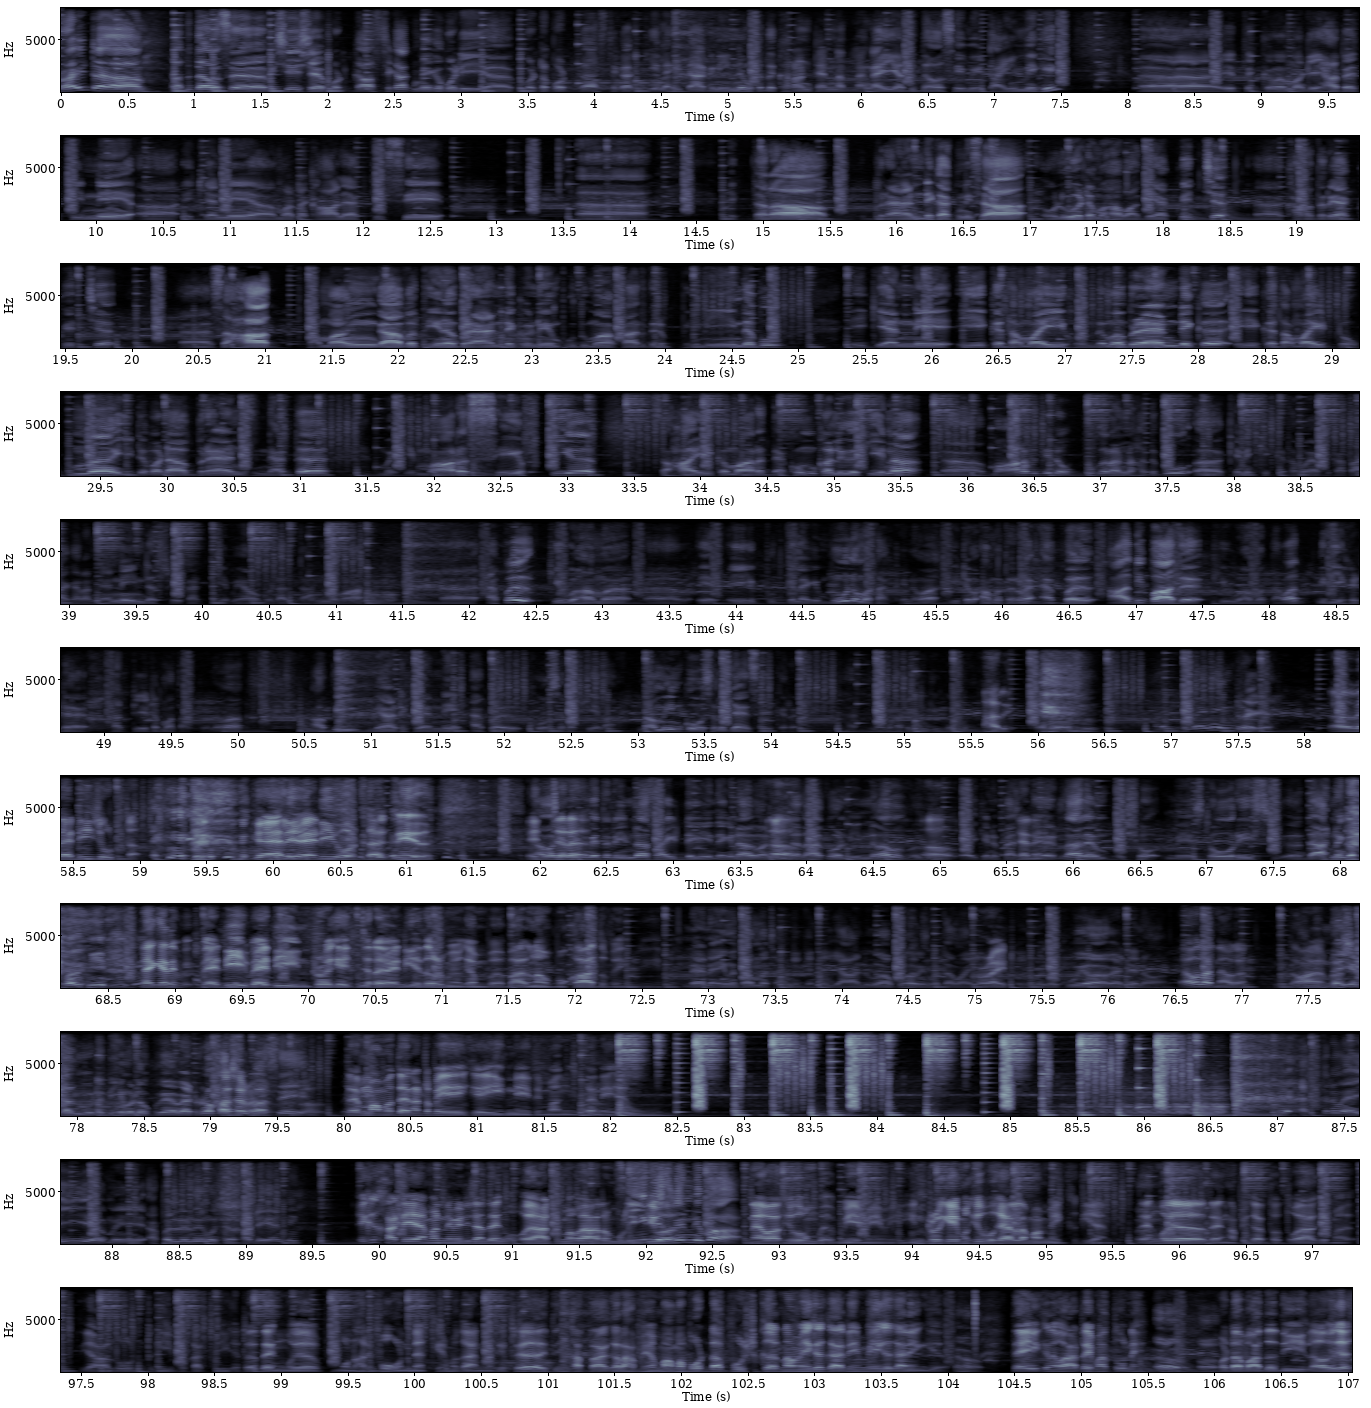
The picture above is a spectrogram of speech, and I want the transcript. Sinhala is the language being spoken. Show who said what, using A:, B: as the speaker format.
A: රයිට uh, අද දවස විශේෂ පොට්කාස්ට එකක්. මේක පොඩි uh, කොට පොට්කාස්ට එකක් කියලා හිතාගෙනන්න මොකද කරන්ට එන්නත් ළඟයි අද දවසේ මේ ටයිම් එක. එතක්කම මගේ හා පැත්තින්නේ එකන්නේ uh, මට කාලයක් තිස්සේ එක්තරා බ්‍රෑන්් එකක් නිසා ඔළුවට මහ වදයක් වෙච්ච කරදරයක් වෙච්ච සහ තමන්ගාව තියෙන බ්‍රෑන්්ඩ කනේ පුදුමාකාරදිර පෙනීදපු ඒ කියන්නේ ඒක තමයි හොඳම බ්‍රෑන්් එක ඒක තමයි ටොප්ම ඊට වඩා බ්‍රෑන්ඩ්ස් නැත. මාර සේෆ්ටිය සහ ඒක මාර දැකුම් කලිව කියන මාර විදිට ඔප්පු කරන්න හදපු කෙනෙක් එක අපි කතා කරන්න යන්න. ඉන්ඩස්ට්‍රී කට්ටිය මෙයාව ගොඩක් දන්නවා. ඇපල් කිව්හම ඒ පුද්ගලගේ මූුණ මතක් වෙනවා. ඊට අමතරව ඇපල් ආදිපාද කිව්හම තවත් විදිහකට කට්ටියට මතක් වෙනවා. අපි මෙයාට කියන්නේ ඇපල් කෝසල කියලා. නමින් කෝසල ජයසය කර
B: හරි.
A: ඉන්ට්‍රග
B: වැඩි චුට්ට කෑලි වැඩි ොඩ්ඩක් නේද?
A: එච්චර මෙත ඉන්න සයිඩ් ඉඳගෙන වනදලාකො ඉන්නවා. එකන පැටලා මේ ස්ටෝරීස් දාන්න
B: නැැන වැඩි වැඩි ඉන්ට්‍රෝක එච්චර වැඩිය දොරම බලන්න මොකාද
A: නෑන එම තම චනිකන යාලුවාප තමයි ලොකුය වැටෙනවා.
B: ඇවල නැවල
A: යට මුලදීම ලොකුය වැටර පස පසේ
B: දැම් මම දැනට මේක ඉන්න. ඉති මං තනක
A: මේ අපල් වෙනුව මොච කඩයන්නේ
B: එක කඩයම නෙමටි දැන් ඔයාටම වාර මුලින්කිව
A: එපා.
B: නැවාකිවම් ඉන්ට්‍රකේම කිව කැල්ලම එක කියන්න. දැන් ඔය දැන් අපි ගත්තොත් ඔයාගේම යාලුන්ට කීප කට්ටිකට දැන් ඔය මොනහරි ෆෝර්නයක්කම ගන්නකට ඉතින් කතා කරහම ම පොඩ්ඩ පුෂ් කරන මේක ගනි මේක ගනින්ග දැ ඒකන වාටමත් උනේ. පොඩ බද දීලා ඔය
